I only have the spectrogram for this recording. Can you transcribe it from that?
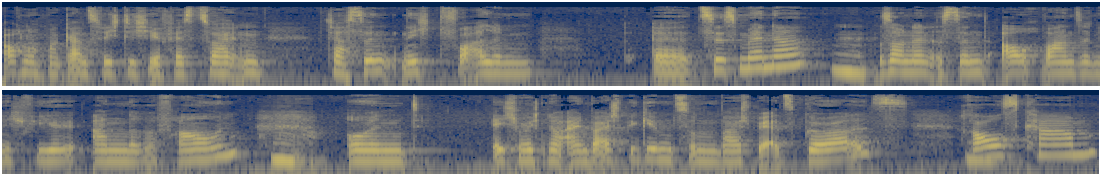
auch nochmal ganz wichtig hier festzuhalten, das sind nicht vor allem äh, Cis-Männer, mhm. sondern es sind auch wahnsinnig viele andere Frauen. Mhm. Und ich möchte nur ein Beispiel geben, zum Beispiel als Girls mhm. rauskam,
